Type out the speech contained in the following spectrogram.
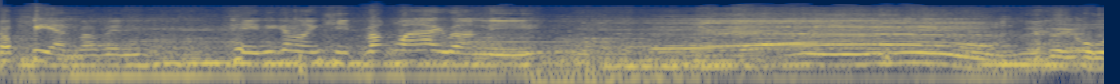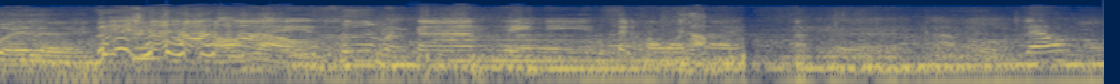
ก็เปลี่ยนมาเป็นเพลงที่กำลังคิดมาก ๆ ตอนนี้ไม่เคยอวยเลยท้าน้องทาเรายขึ้นเหมือนกันเพลงนี้เสร็จของวันครับใจครับผมแล้วผู้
